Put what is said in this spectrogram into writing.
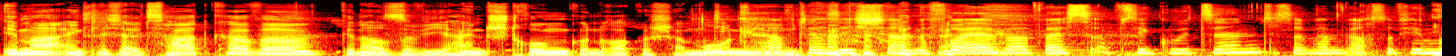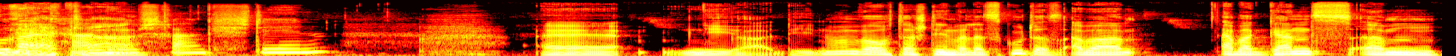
immer eigentlich als Hardcover, genauso wie Heinz Strunk und Rocco Schamoni. Die kauft er sich schon, bevor er überhaupt weiß, ob sie gut sind. Deshalb haben wir auch so viel Ja, Murakami klar. im Schrank stehen. Äh, nee, ja, die haben wir auch da stehen, weil das gut ist. Aber, aber ganz, ähm,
